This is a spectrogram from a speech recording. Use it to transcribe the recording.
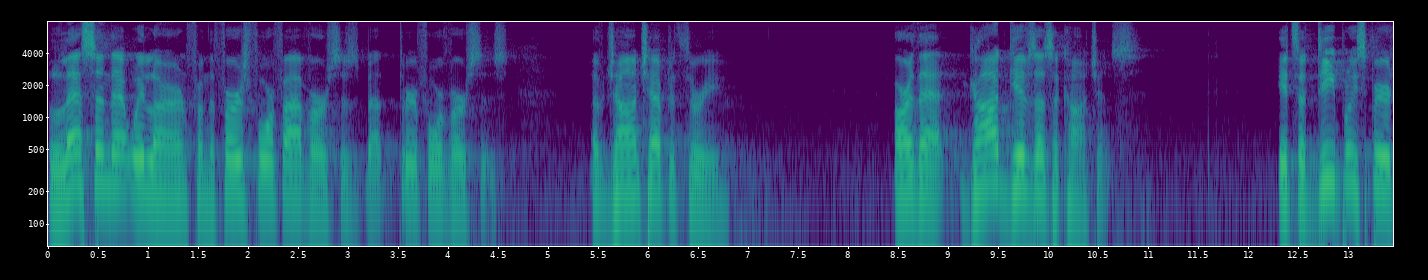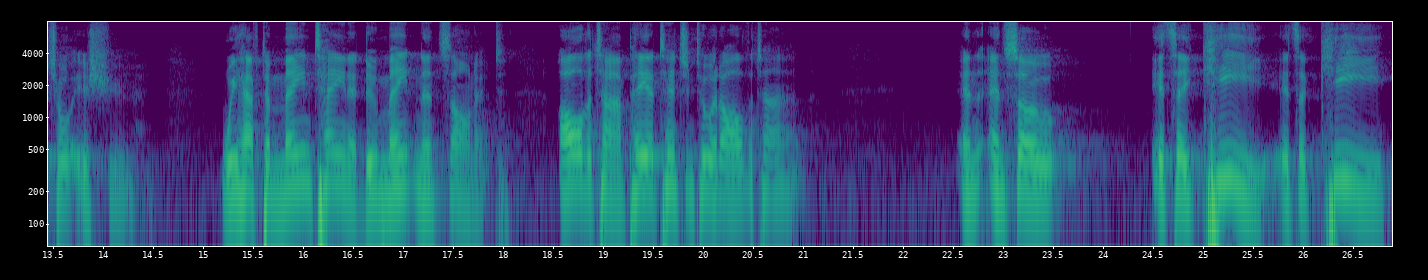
lesson that we learn from the first four or five verses, about three or four verses of John chapter 3, are that God gives us a conscience. It's a deeply spiritual issue. We have to maintain it, do maintenance on it all the time, pay attention to it all the time. And, and so it's a key, it's a key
